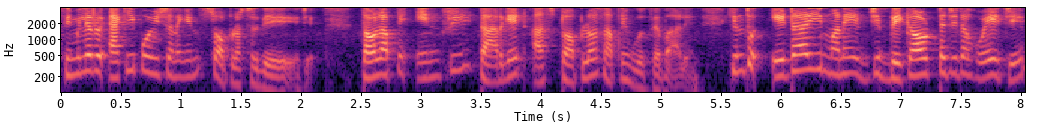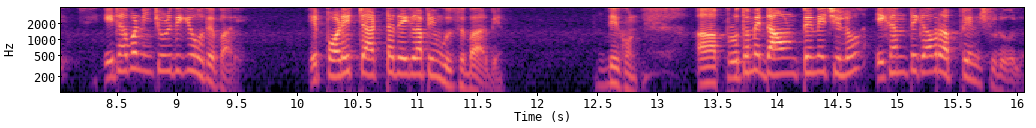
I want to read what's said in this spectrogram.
সিমিলার একই পজিশনে কিন্তু স্টপ লসটা দিয়ে গেছে তাহলে আপনি এন্ট্রি টার্গেট আর স্টপ লস আপনি বুঝতে পারলেন। কিন্তু এটারই মানে যে ব্রেকআউটটা যেটা হয়েছে, এটা আবার নিচের দিকে হতে পারে। এর পরের চারটা দেখলে আপনি বুঝতে পারবেন। দেখুন প্রথমে ডাউন ট্রেনে ছিল, এখান থেকে আবার আপ শুরু হলো।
